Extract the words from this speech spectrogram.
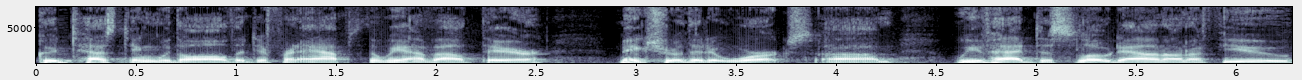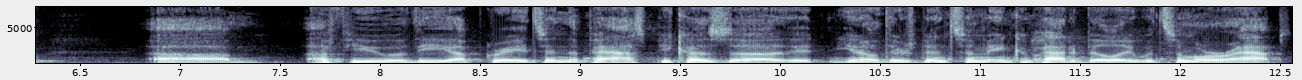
good testing with all the different apps that we have out there, make sure that it works. Um, we've had to slow down on a few um, a few of the upgrades in the past because uh, you know there's been some incompatibility with some of our apps,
